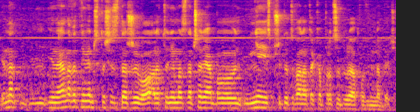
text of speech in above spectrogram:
Ja, na, ja ja nawet nie wiem, czy to się zdarzyło, ale to nie ma znaczenia, bo nie jest przygotowana taka procedura, powinna być.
